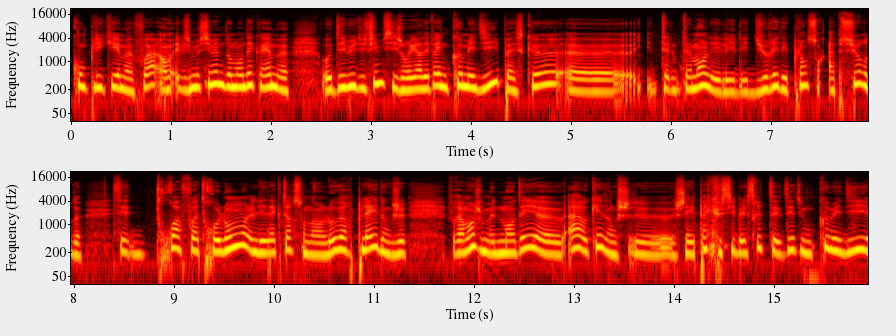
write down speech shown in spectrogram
compliquée, ma foi. Je me suis même demandé quand même au début du film si je regardais pas une comédie parce que euh, tel- tellement les, les- les durées des plans sont absurdes. C'est trois fois trop long, les acteurs sont dans l'overplay, donc je, vraiment je me demandais euh, ah ok donc je, je savais pas que Sybil Street était une comédie.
